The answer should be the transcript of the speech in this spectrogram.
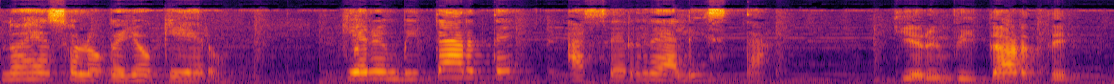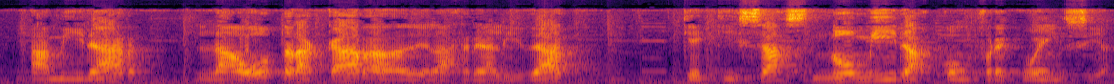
No es eso lo que yo quiero. Quiero invitarte a ser realista. Quiero invitarte a mirar la otra cara de la realidad que quizás no miras con frecuencia.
